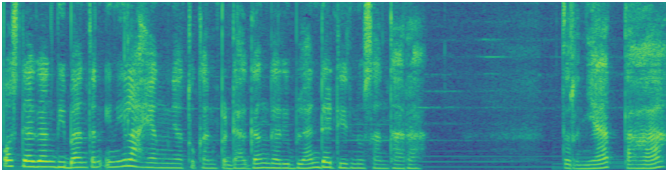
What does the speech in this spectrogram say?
Pos dagang di Banten inilah yang menyatukan pedagang dari Belanda di Nusantara. Ternyata,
